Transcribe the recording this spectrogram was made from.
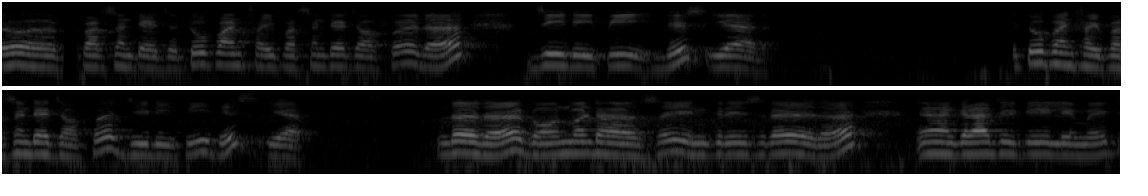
uh, percentage, 2.5 percentage of uh, the GDP this year. 2.5 percentage of uh, GDP this year. The, the government has uh, increased uh, the uh, gratuity limit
